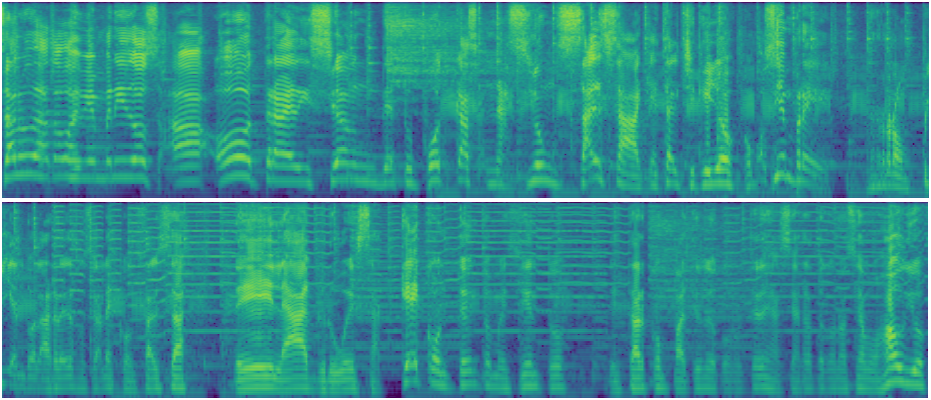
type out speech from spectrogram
Saludos a todos y bienvenidos a otra edición de tu podcast Nación Salsa. Aquí está el chiquillo, como siempre, rompiendo las redes sociales con salsa de la gruesa. Qué contento me siento de estar compartiendo con ustedes. Hace rato que no hacíamos audio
